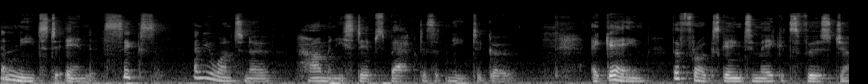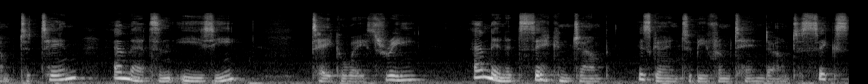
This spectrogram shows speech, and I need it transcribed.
and needs to end at 6 and you want to know how many steps back does it need to go. Again, the frog's going to make its first jump to 10 and that's an easy take away 3 and then its second jump is going to be from 10 down to 6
